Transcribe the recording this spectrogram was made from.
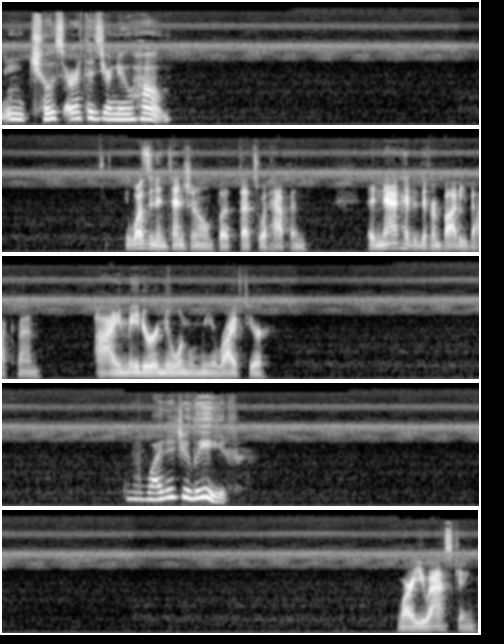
and chose Earth as your new home. It wasn't intentional, but that's what happened. And Nad had a different body back then. I made her a new one when we arrived here. Why did you leave? Why are you asking?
